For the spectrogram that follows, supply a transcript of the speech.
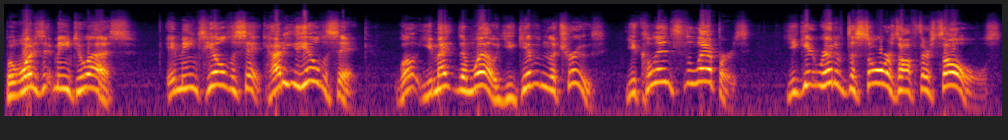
But what does it mean to us? It means heal the sick. How do you heal the sick? Well, you make them well. You give them the truth. You cleanse the lepers. You get rid of the sores off their souls.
